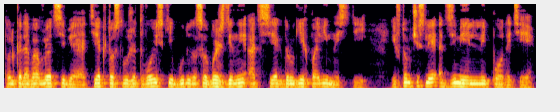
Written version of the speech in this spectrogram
Только добавлю от себя, те, кто служит в войске, будут освобождены от всех других повинностей, и в том числе от земельной подати.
